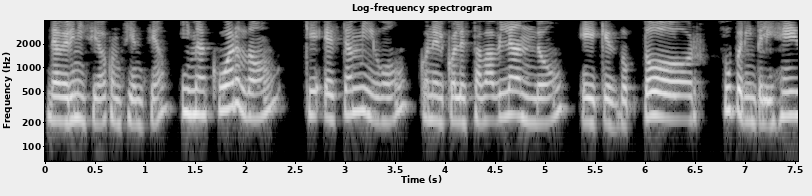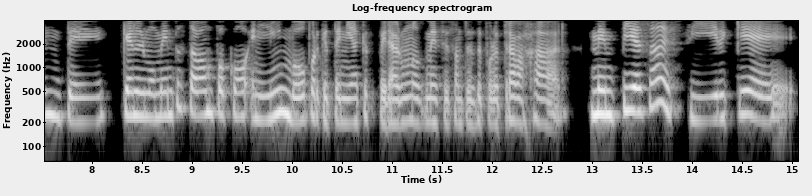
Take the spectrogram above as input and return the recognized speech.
de haber iniciado conciencia. Y me acuerdo que este amigo con el cual estaba hablando, eh, que es doctor, súper inteligente, que en el momento estaba un poco en limbo porque tenía que esperar unos meses antes de poder trabajar, me empieza a decir que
